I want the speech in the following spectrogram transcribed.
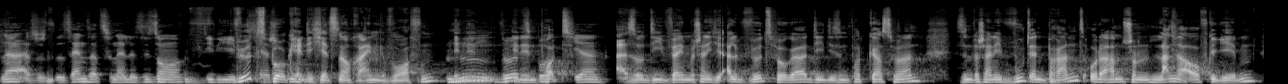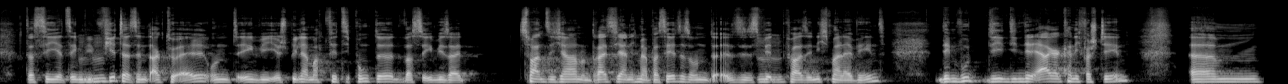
Ne, also sensationelle Saison, die die Würzburg hätte ich jetzt noch reingeworfen mhm, in den, Würzburg, in den Pott. Ja. Also die werden wahrscheinlich alle Würzburger, die diesen Podcast hören, sind wahrscheinlich wutentbrannt oder haben schon lange aufgegeben, dass sie jetzt irgendwie mhm. Vierter sind aktuell und irgendwie ihr Spieler macht 40 Punkte, was irgendwie seit 20 Jahren und 30 Jahren nicht mehr passiert ist und es wird mhm. quasi nicht mal erwähnt. Den Wut, die, die, den Ärger kann ich verstehen. Ähm,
